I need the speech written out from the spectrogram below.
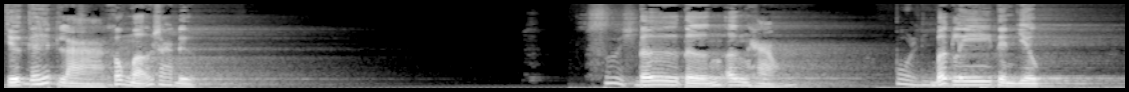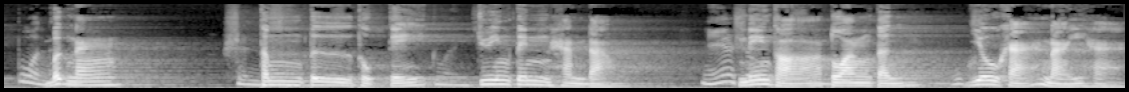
Chữ kết là không mở ra được. Tư tưởng ân hảo, Bất ly tình dục Bất năng. Thâm tư thuộc kế, Chuyên tinh hành đạo. Niên thọ toàn tận, Vô khả nại hà.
